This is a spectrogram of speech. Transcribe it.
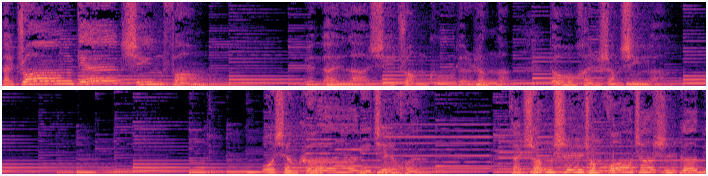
来装点心房。原来那些装酷的人。都很伤心啊！我想和你结婚，在城市中或者是隔壁。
